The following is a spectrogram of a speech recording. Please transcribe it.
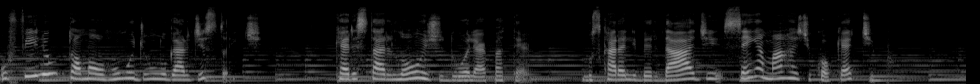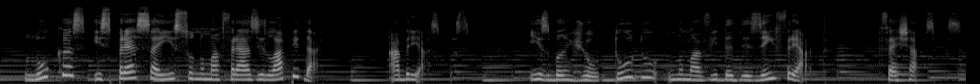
O filho toma o rumo de um lugar distante. Quer estar longe do olhar paterno, buscar a liberdade sem amarras de qualquer tipo. Lucas expressa isso numa frase lapidar. Abre aspas. Esbanjou tudo numa vida desenfreada. Fecha aspas.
